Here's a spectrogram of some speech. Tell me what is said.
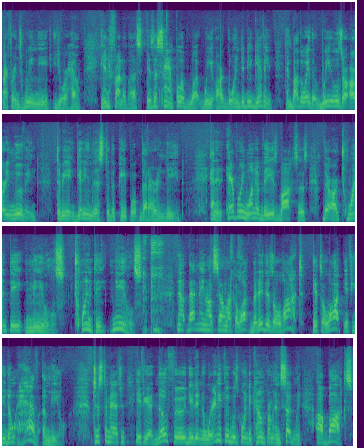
My friends, we need your help. In front of us is a sample of what we are going to be giving. And by the way, the wheels are already moving to be getting this to the people that are in need. And in every one of these boxes, there are 20 meals. 20 meals. now, that may not sound like a lot, but it is a lot. It's a lot if you don't have a meal. Just imagine if you had no food, you didn't know where any food was going to come from, and suddenly a box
